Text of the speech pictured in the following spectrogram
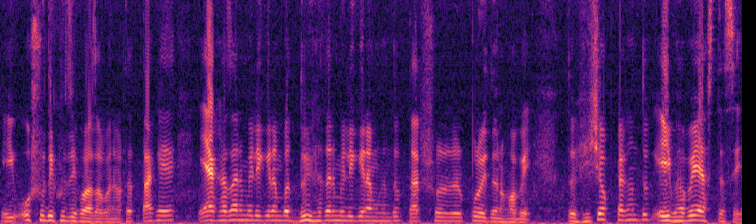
এই ওষুধই খুঁজে পাওয়া যাবে না। অর্থাৎ তাকে এক হাজার মিলিগ্রাম বা দুই হাজার মিলিগ্রাম কিন্তু তার শরীরের প্রয়োজন হবে। তো হিসাবটা কিন্তু এইভাবেই আসতেছে।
